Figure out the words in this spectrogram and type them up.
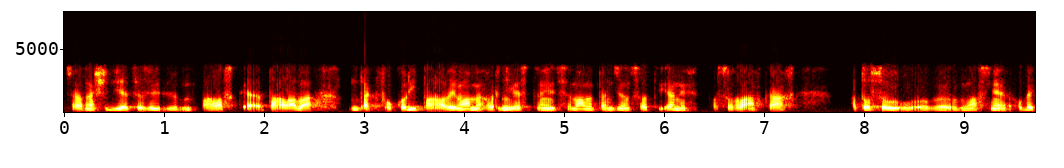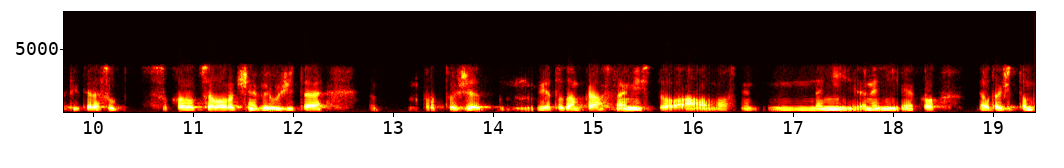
třeba v naší diecezi Pálavské, Pálava, tak v okolí Pálavy máme Horní Věstonice, máme penzion svatý Jany v Pasohlávkách a to jsou eh, vlastně objekty, které jsou celoročně využité, protože je to tam krásné místo a vlastně není, není jako Jo, takže tam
